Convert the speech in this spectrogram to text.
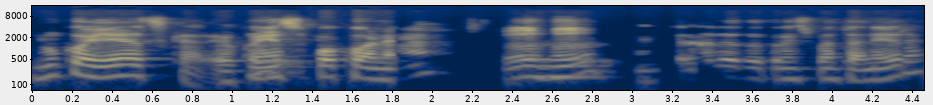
Não conheço, cara. Eu conheço Poconá, uhum. a entrada da Transpantaneira,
